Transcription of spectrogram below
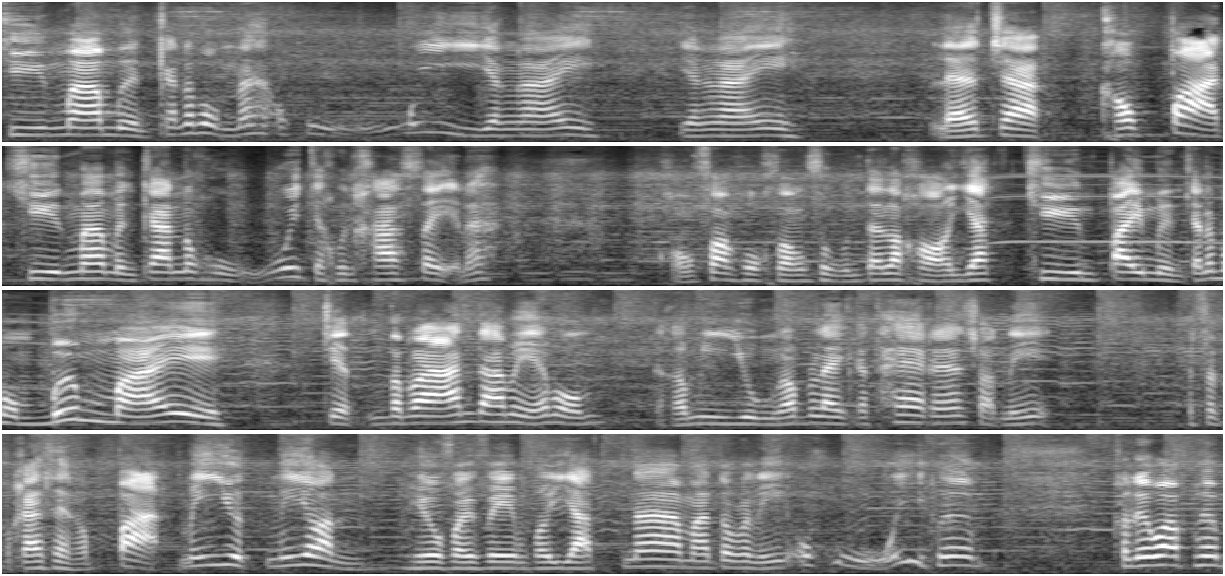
คืนมาเหมือนกันนะผมนะ โอ้โหยังไงยังไง แล้วจากเขาปาดคืนมาเหมือนกันโอ้โหจากคุณคาเซนะ ของฝั่ง 620 แต่ละขอยัดคืนไปเหมือนกันนะผมบึ้มไหมเจ็ดล้านดาเมจครับผม แต่เขามียุงรับแรงกระแทกนะช็อตนี้แต่ไฟประกายแสงเขาปาดไม่หยุดไม่หย่อน เฮลไฟเฟรมเขายัดหน้ามาตรงนี้ โอ้โหเพิ่มเขาเรียกว่าเพิ่ม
